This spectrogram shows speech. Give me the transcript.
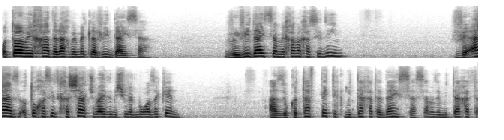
אותו אחד הלך באמת להביא דייסה, והוא הביא דייסה מאחד מהחסידים, ואז אותו חסיד חשד שאולי זה בשביל אדמו"ר הזקן. אז הוא כתב פתק מתחת הדייסה, שם את זה מתחת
